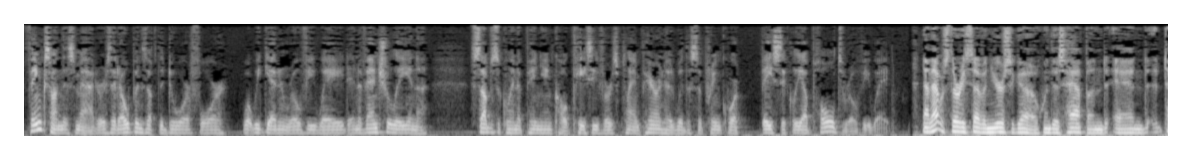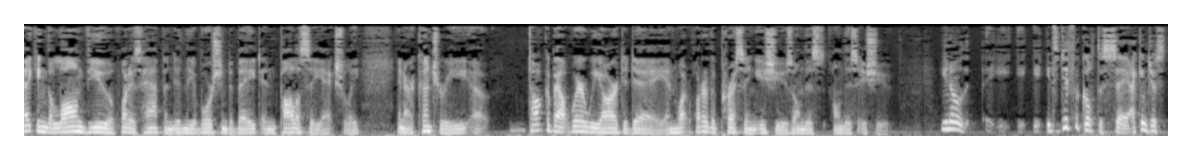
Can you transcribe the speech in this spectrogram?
thinks on this matter is it opens up the door for what we get in Roe v. Wade and eventually in a subsequent opinion called Casey versus Planned Parenthood where the Supreme Court basically upholds Roe v. Wade. Now that was 37 years ago when this happened and taking the long view of what has happened in the abortion debate and policy actually in our country, uh, talk about where we are today and what, what are the pressing issues on this, on this issue? You know, it's difficult to say. I can just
